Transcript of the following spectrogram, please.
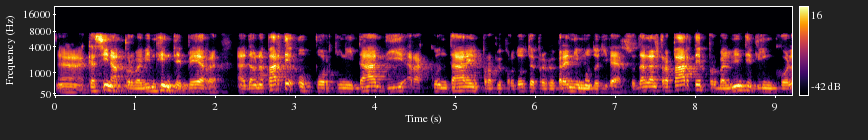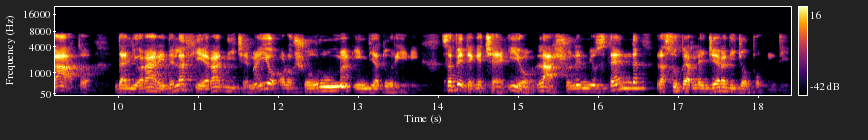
Eh, Cassina probabilmente per, eh, da una parte, opportunità di raccontare il proprio prodotto e il proprio brand in modo diverso, dall'altra parte, probabilmente vincolato dagli orari della fiera, dice ma io ho lo showroom in via Durini. Sapete che c'è? Io lascio nel mio stand la superleggera di Gio Ponti.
